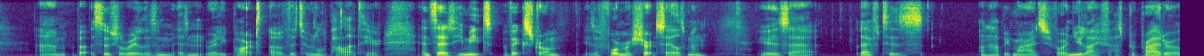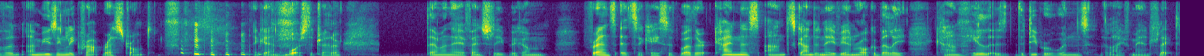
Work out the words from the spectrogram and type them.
um, but social realism isn't really part of the tonal palette here. Instead, he meets Wikström, who's a former shirt salesman who has uh, left his unhappy marriage for a new life as proprietor of an amusingly crap restaurant. Again, watch the trailer. Then, when they eventually become friends, it's a case of whether kindness and Scandinavian rockabilly can heal the deeper wounds that life may inflict.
